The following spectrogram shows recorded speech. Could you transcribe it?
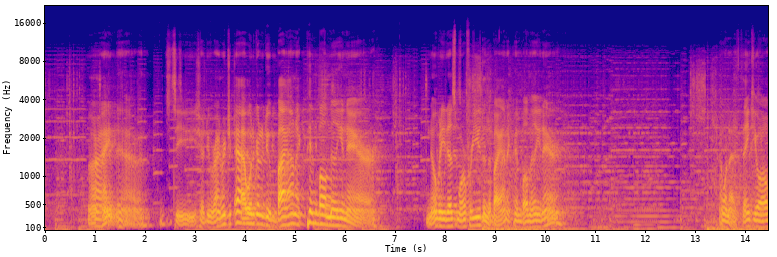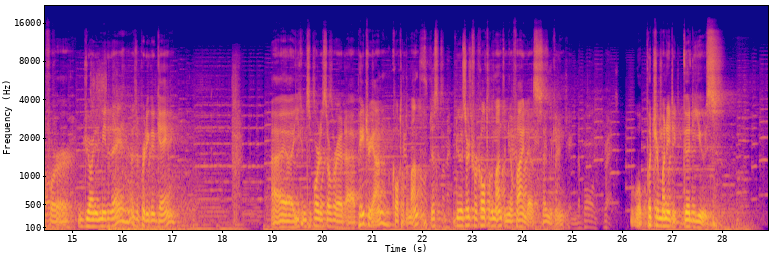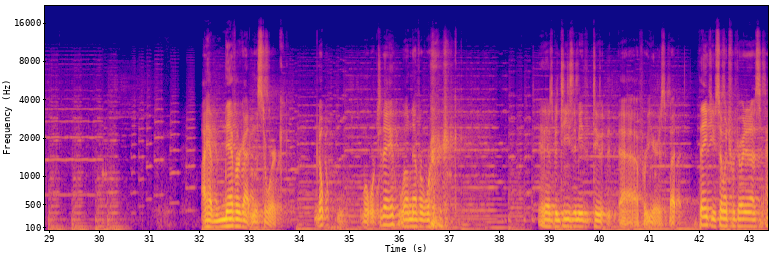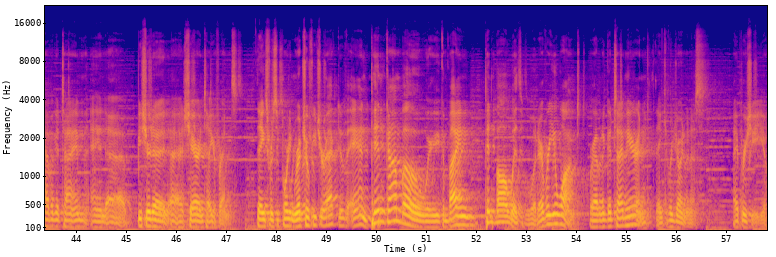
All right. Uh, let's see. Should I do Ryan Richard? Yeah, we're going to do Bionic Pinball Millionaire. Nobody does more for you than the Bionic Pinball Millionaire. I want to thank you all for joining me today. It was a pretty good game. Uh, you can support us over at uh, Patreon, Cult of the Month. Just do a search for Cult of the Month and you'll find us, and we can. We'll put your money to good use. I have never gotten this to work. Nope. Won't work today. Will never work. It has been teasing me to, uh, for years, but thank you so much for joining us. Have a good time, and uh, be sure to uh, share and tell your friends. Thanks for supporting Retro Future Active and Pin Combo, where you combine pinball with whatever you want. We're having a good time here, and thank you for joining us. I appreciate you.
